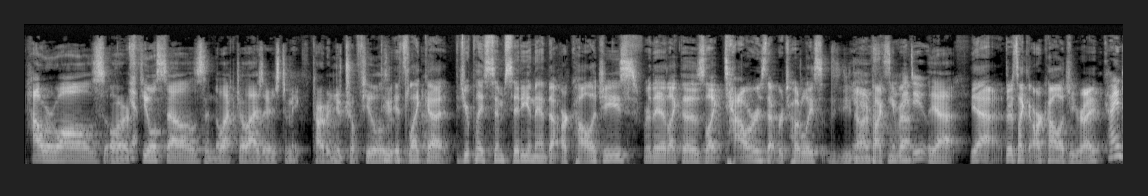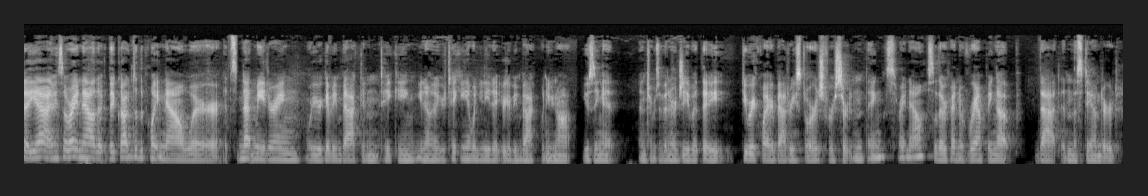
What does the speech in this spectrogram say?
power walls or yep. fuel cells and electrolyzers to make carbon neutral fuels. Dude, it's like, uh, did you play Sim City and they had the arcologies where they had like those like towers that were totally, do you know what I'm talking about? I do. Yeah. Yeah. There's like the arcology, right? Kind of. Yeah. I mean, so right now they've gotten to the point now where it's net metering where you're giving back and taking, you know, you're taking it when you need it, you're giving back when you're not using it in terms of energy, but they do require battery storage for certain things right now. So they're kind of ramping up that in the standard.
